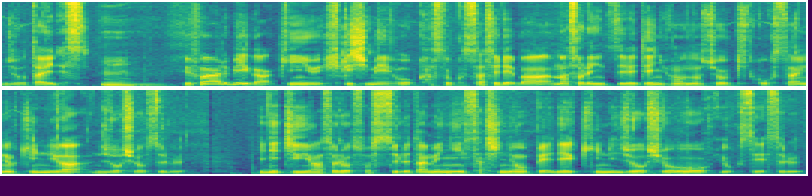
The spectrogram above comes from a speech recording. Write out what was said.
状態です、うん、FRB が金融引き締めを加速させれば、まあ、それにつれて日本の長期国債の金利が上昇する。日銀はそれを阻止するために指値オペで金利上昇を抑制する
